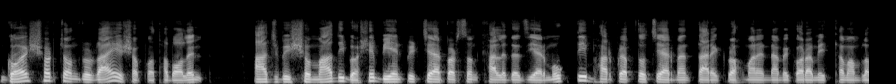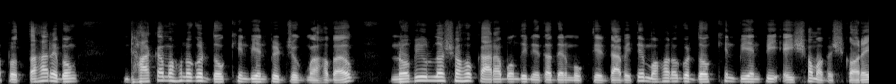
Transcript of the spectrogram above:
গয়েশ্বর চন্দ্র রায় এসব কথা বলেন। আজ বিশ্ব মা দিবসে বিএনপির চেয়ারপারসন খালেদা জিয়ার মুক্তি, ভারপ্রাপ্ত চেয়ারম্যান তারেক রহমানের নামে করা মিথ্যা মামলা প্রত্যাহার এবং ঢাকা মহানগর দক্ষিণ বিএনপির যুগ্ম আহ্বায়ক নবিউল্লাহ সহ কারাবন্দী নেতাদের মুক্তির দাবিতে মহানগর দক্ষিণ বিএনপি এই সমাবেশ করে।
